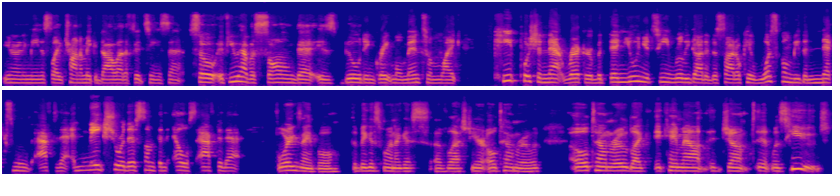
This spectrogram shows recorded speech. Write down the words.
you know what i mean? It's like trying to make a dollar out of 15 cents. So if you have a song that is building great momentum like keep pushing that record but then you and your team really got to decide okay what's going to be the next move after that? And make sure there's something else after that for example the biggest one i guess of last year old town road Old Town Road, like it came out, it jumped, it was huge.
